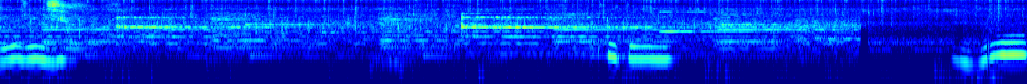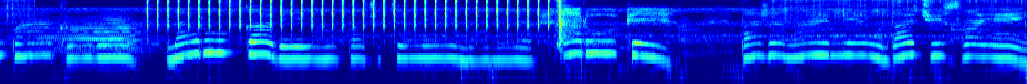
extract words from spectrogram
Жим, Идем. Группа крови на рукаве, почти номер на руке. Пожелай мне удачи своей,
